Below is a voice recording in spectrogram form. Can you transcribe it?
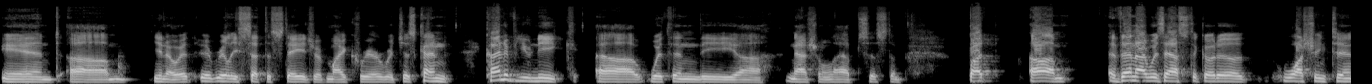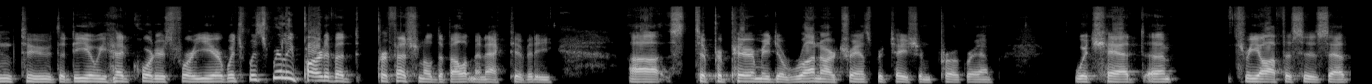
And um, you know, it, it really set the stage of my career, which is kind kind of unique uh, within the uh, national lab system. But um, then I was asked to go to Washington to the DOE headquarters for a year, which was really part of a professional development activity uh, to prepare me to run our transportation program, which had um, three offices at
